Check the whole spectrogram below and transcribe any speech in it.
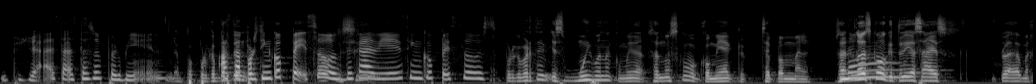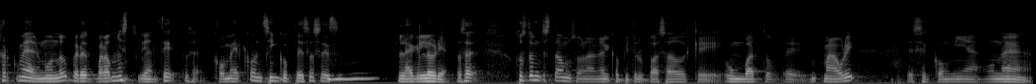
y pues ya está está súper bien. Por- Porque aparte, Hasta por cinco pesos, deja Sí. 10, 5 pesos. porque aparte es muy buena comida. O sea, no es como comida que sepa mal. O sea, no, es como que No. tú digas, ah, es la mejor comida del mundo, pero para un estudiante, o sea, comer con 5 pesos es Mm. la gloria. O sea, justamente estábamos hablando en el capítulo pasado que un vato, eh, Mauri, eh, se comía una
